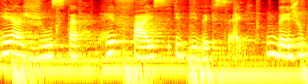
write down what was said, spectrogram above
reajusta, refaz e vida que segue. Um beijo,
